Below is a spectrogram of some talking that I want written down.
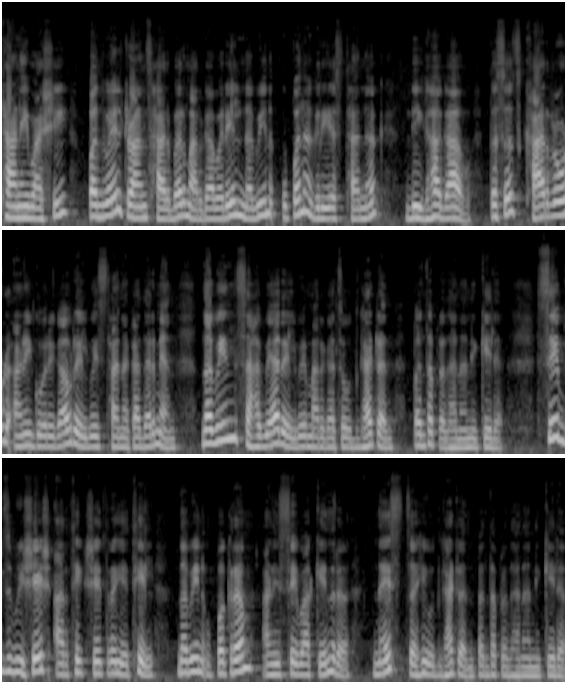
ठाणे वाशी पनवेल ट्रान्स हार्बर मार्गावरील नवीन उपनगरीय स्थानक दिघा गाव तसंच खार रोड आणि गोरेगाव रेल्वे स्थानकादरम्यान नवीन सहाव्या रेल्वे मार्गाचं उद्घाटन पंतप्रधानांनी केलं. सिब्ज विशेष आर्थिक क्षेत्र येथील नवीन उपक्रम आणि सेवा केंद्र नेस्टचंही उद्घाटन पंतप्रधानांनी केलं.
